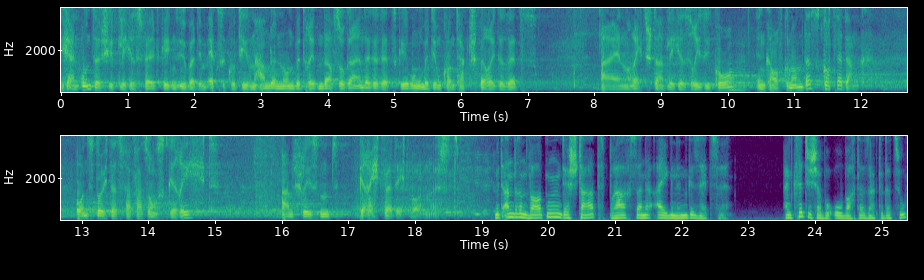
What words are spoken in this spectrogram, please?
ich ein unterschiedliches Feld gegenüber dem exekutiven Handeln nun betreten darf, sogar in der Gesetzgebung mit dem Kontaktsperregesetz ein rechtsstaatliches Risiko in Kauf genommen, das Gott sei Dank uns durch das Verfassungsgericht anschließend gerechtfertigt worden ist. Mit anderen Worten, der Staat brach seine eigenen Gesetze. Ein kritischer Beobachter sagte dazu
